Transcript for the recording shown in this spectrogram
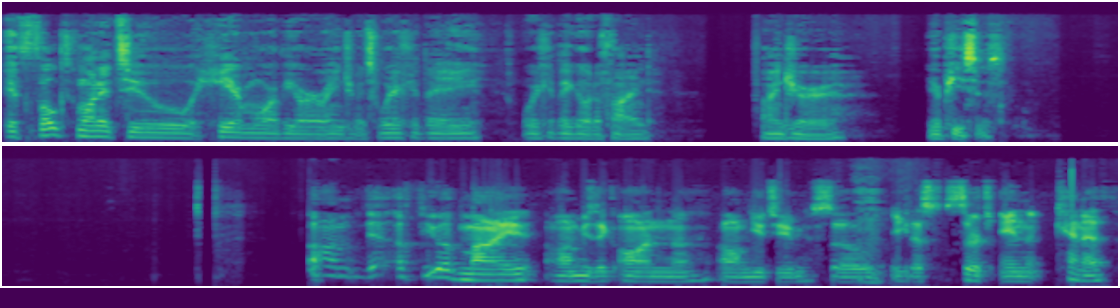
If folks wanted to hear more of your arrangements, where could they where could they go to find find your your pieces? Um, there a few of my um, music on um, YouTube. So you can just search in Kenneth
